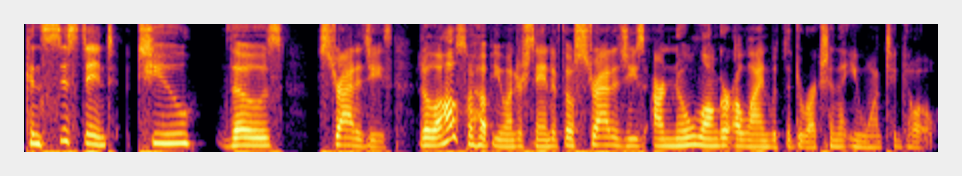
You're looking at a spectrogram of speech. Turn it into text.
consistent to those strategies. It'll also help you understand if those strategies are no longer aligned with the direction that you want to go.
